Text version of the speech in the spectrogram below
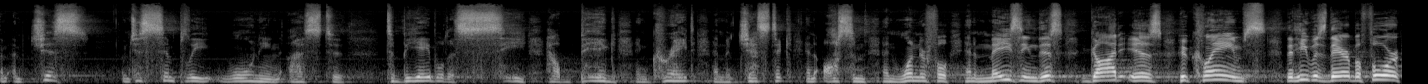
I'm, I'm just, I'm just simply warning us to, to be able to see how big and great and majestic and awesome and wonderful and amazing this God is who claims that He was there before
